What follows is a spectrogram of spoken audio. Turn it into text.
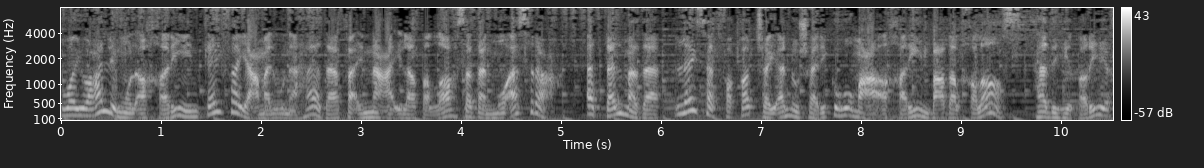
ويعلموا الآخرين كيف يعملون هذا فإن عائلة الله ستنمو أسرع التلمذة ليست فقط شيئا نشاركه مع آخرين بعد الخلاص. هذه طريق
